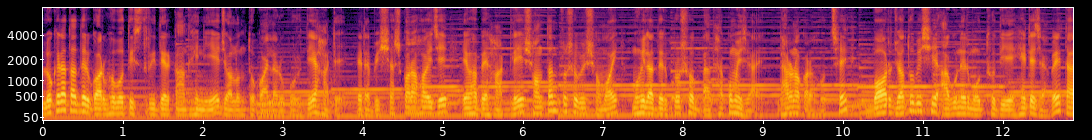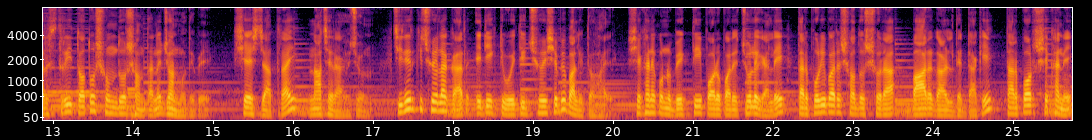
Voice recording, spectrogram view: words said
লোকেরা তাদের গর্ভবতী স্ত্রীদের কাঁধে নিয়ে জ্বলন্ত কয়লার উপর দিয়ে হাঁটে। এটা বিশ্বাস করা হয় যে এভাবে হাঁটলে সন্তান প্রসবের সময় মহিলাদের প্রসব ব্যথা কমে যায়। ধারণা করা হচ্ছে, বর যত বেশি আগুনের মধ্য দিয়ে হেঁটে যাবে, তার স্ত্রী তত সুন্দর সন্তানের জন্ম দেবে। শেষ যাত্রায় নাচের আয়োজন। চীনের কিছু এলাকার এটি একটি ঐতিহ্য হিসেবে পালিত হয়। সেখানে কোনো ব্যক্তি পরপারে চলে গেলে তার পরিবারের সদস্যরা বার গার্লদের ডাকে, তারপর সেখানে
